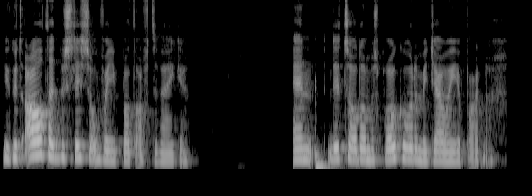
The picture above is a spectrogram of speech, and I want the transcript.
Je kunt altijd beslissen om van je pad af te wijken. En dit zal dan besproken worden met jou en je partner.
